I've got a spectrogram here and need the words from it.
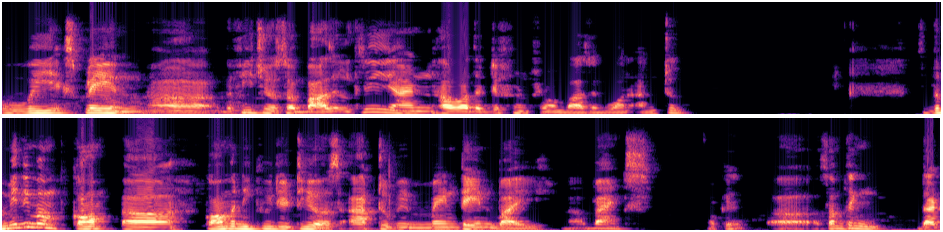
we explain uh, the features of basel 3 and how are they different from basel 1 and 2 so the minimum com uh, common equity tiers are to be maintained by uh, banks. Okay? Uh, something that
